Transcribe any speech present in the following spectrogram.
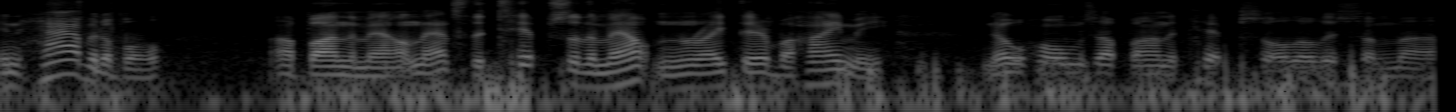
inhabitable up on the mountain. That's the tips of the mountain right there behind me no homes up on the tips, although there's some, uh,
